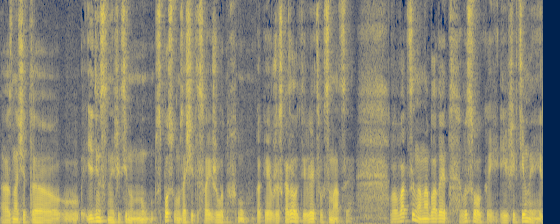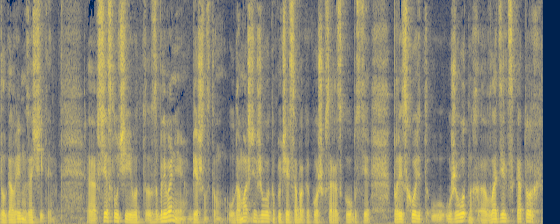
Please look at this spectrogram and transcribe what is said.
А, значит, э, единственным эффективным ну, способом защиты своих животных, ну, как я уже сказал, это является вакцинация. Вакцина, она обладает высокой и эффективной и долговременной защитой. Э, все случаи вот заболевания бешенством у домашних животных, включая собак и кошек в Саратовской области, происходит у животных, э, владельцы которых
